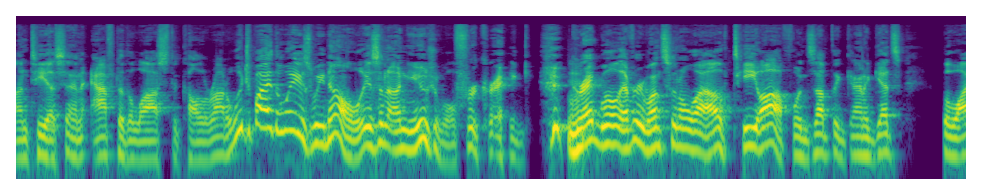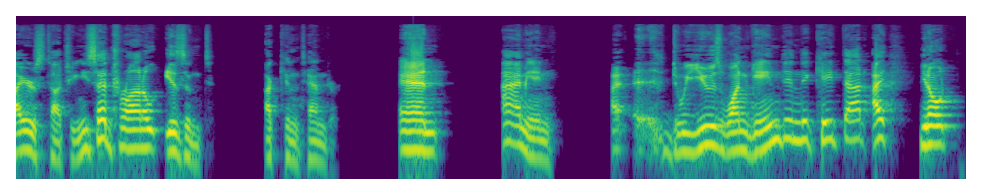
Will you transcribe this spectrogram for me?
on TSN after the loss to Colorado, which, by the way, as we know, isn't unusual for Craig. Mm-hmm. Craig will every once in a while tee off when something kind of gets the wires touching. He said Toronto isn't a contender. And I mean, I, do we use one game to indicate that? I, you know,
